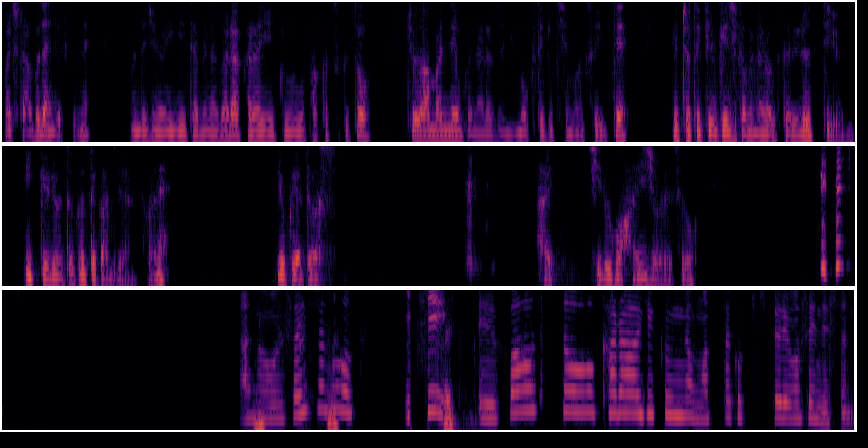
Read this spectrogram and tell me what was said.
まあ、ちょっと危ないんですけどね。運転中におにぎり食べながら、唐揚げくんをパクつくと、ちょうどあんまり眠くならずに目的地もついて、で、ちょっと休憩時間も長く取れるっていう、一挙両得って感じなんですかね。よくやってます。はい。昼ご飯以上ですよ。あの、最初の 1、はいえーファースト唐揚げくんが全く聞き取れませんでしたね。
